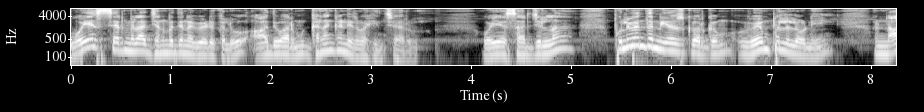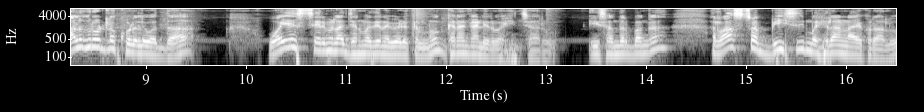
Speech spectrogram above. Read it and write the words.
వైఎస్ షర్మిల జన్మదిన వేడుకలు ఆదివారం ఘనంగా నిర్వహించారు. వైఎస్ఆర్ జిల్లా పులివెంద నియోజకవర్గం వేంపల్లిలోని నాలుగు రోడ్ల కూడలి వద్ద వైఎస్ షర్మిల జన్మదిన వేడుకలను ఘనంగా నిర్వహించారు. ఈ సందర్భంగా రాష్ట్ర బీసీ మహిళా నాయకురాలు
